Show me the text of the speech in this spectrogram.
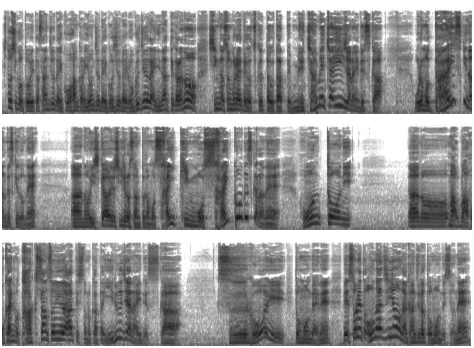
一仕事を終えた30代後半から40代、50代、60代になってからのシンガーソングライターが作った歌ってめちゃめちゃいいじゃないですか。俺も大好きなんですけどね。あの、石川義弘さんとかも最近もう最高ですからね。本当に。あの、まあまあ他にもたくさんそういうアーティストの方いるじゃないですか。すごいと思うんだよね。で、それと同じような感じだと思うんですよね。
